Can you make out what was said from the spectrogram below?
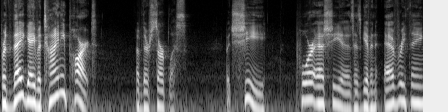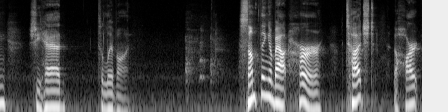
for they gave a tiny part of their surplus. But she, poor as she is, has given everything she had to live on. Something about her touched the heart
